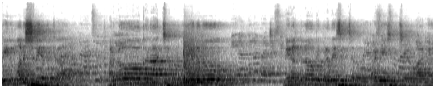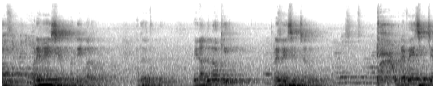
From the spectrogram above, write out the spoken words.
మీరు మనుషుల ఎదుట పరలోక రాజ్యములో ప్రవేశించి- మీరు అందులోకి ప్రవేశించరు ప్రవేశించే వాడిని ప్రవేశింపనివ్వరు అర్థమవుతుందా మీరు అందులోకి ప్రవేశించరు. ప్రవేశించు వారు ప్రవేశించే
